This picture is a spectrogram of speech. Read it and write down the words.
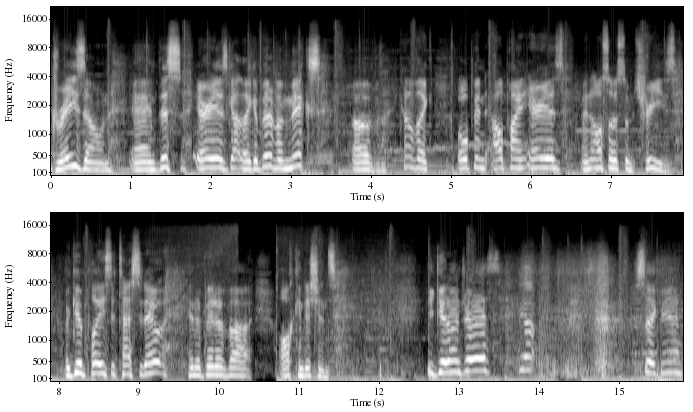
Gray Zone. And this area has got like a bit of a mix of kind of like open alpine areas and also some trees. A good place to test it out in a bit of uh, all conditions. You good, Andreas? Yep. Sick, man.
